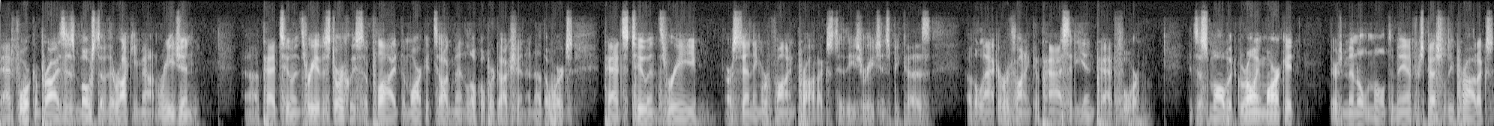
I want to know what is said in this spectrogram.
PAD 4 comprises most of the Rocky Mountain region. Uh, PAD 2 and 3 have historically supplied the market to augment local production. In other words, PADs 2 and 3 are sending refined products to these regions because of the lack of refining capacity in PAD 4. It's a small but growing market. There's minimal demand for specialty products.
